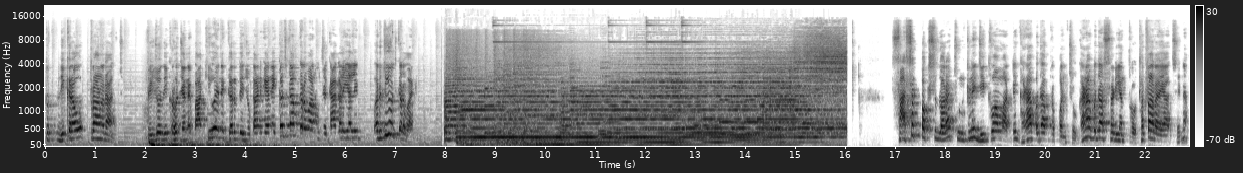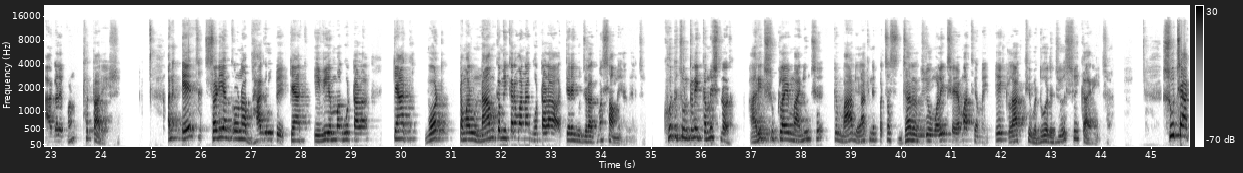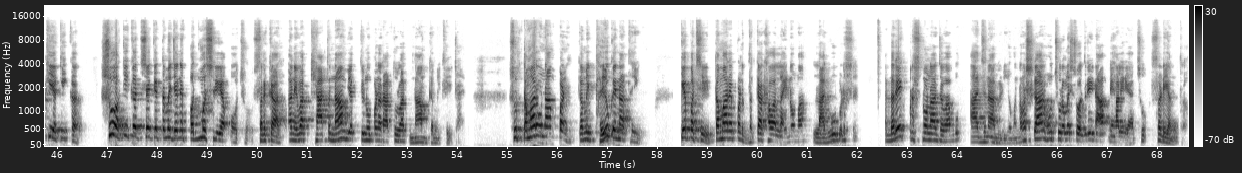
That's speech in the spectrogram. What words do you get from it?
તો દીકરાઓ ત્રણ રાખજો ત્રીજો દીકરો જેને બાકી હોય એને કરી દેજો, કારણ કે એને એક જ કામ કરવાનું છે કાગળિયા અરજીઓ જ કરવાની. શાસક પક્ષ દ્વારા ચૂંટણી જીતવા માટે ઘણા બધા પ્રપંચો, ઘણા બધા ષડયંત્રો થતા રહ્યા છે ને આગળ પણ થતા રહેશે. અને એ જ ષડયંત્રોના ભાગરૂપે ક્યાંક ઈવીએમમાં ગોટાળા ક્યાંક વોટ તમારું નામ કમી કરવાના ગોટાળા અત્યારે ગુજરાતમાં સામે આવ્યા છે. ખુદ ચૂંટણી કમિશનર હરીશ શુક્લાએ માન્યું છે કે બાર લાખ ને પચાસ હજાર અરજીઓ મળી છે. એમાંથી અમે એક લાખથી વધુ અરજીઓ સ્વીકારી છે. શું છે આખી હકીકત? શું હકીકત છે કે તમે જેને પદ્મશ્રી આપો છો સરકાર અને એવા ખ્યાતનામ વ્યક્તિનું પણ રાતોરાત નામ કમી થઈ જાય? શું તમારું નામ પણ કમી થયું કે ના થયું? કે પછી તમારે પણ ધક્કા ખાવા લાઈનોમાં લાગવું પડશે? દરેક પ્રશ્નોના જવાબો આજના વિડીયોમાં. નમસ્કાર, હું છું રમેશ ચૌધરી અને આપ નિહાળી રહ્યા છો ષડયંત્ર.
